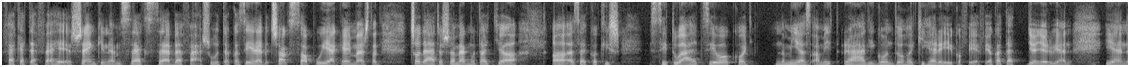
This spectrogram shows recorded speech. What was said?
fekete-fehér, senki nem szexel, befásultak az életbe, csak szapulják egymást, tehát csodálatosan megmutatja a, ezek a kis szituációk, hogy na mi az, amit Rági gondol, hogy kihereljük a férfiakat, tehát gyönyörűen ilyen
